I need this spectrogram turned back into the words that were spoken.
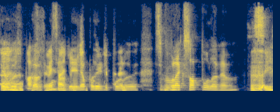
Eu Aham. gosto Nossa, especial é verdade, dele é o poder de pulo. Esse moleque só pula mesmo. Sim.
